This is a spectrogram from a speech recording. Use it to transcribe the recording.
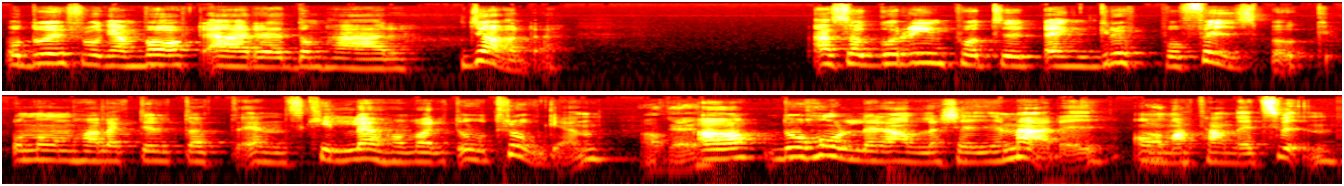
Och då är frågan, vart är det de här gör det? Alltså går du in på typ en grupp på Facebook och någon har lagt ut att ens kille har varit otrogen. Okej. Ja, då håller alla tjejer med dig om Okej. att han är ett svin.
